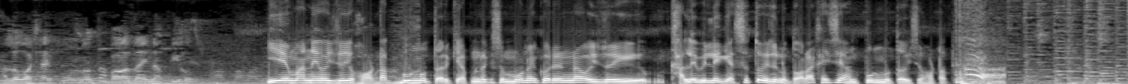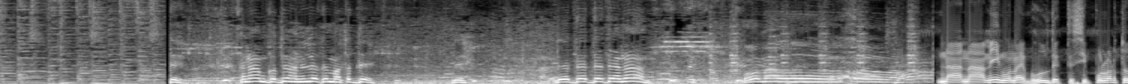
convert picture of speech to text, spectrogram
ভালোবাসায় পূর্ণতা পাওয়া যায় না প্রিয় ইয়ে মানে ওই যে হঠাৎ পূর্ণতা আর কি আপনারা কিছু মনে করেন না ওই যে খালে বিলে গেছে তো এই জন্য ধরা খাইছে এখন পূর্ণতা হয়েছে হঠাৎ নাম কত আনিলে মাথা দে দে দে দে দে দে নাম ও মা ও না না আমি মনে হয় ভুল দেখতেছি। পোলার তো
